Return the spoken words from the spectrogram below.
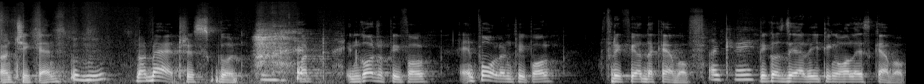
and chicken. Mm-hmm. Not bad, it's good. but in Gojo people, in Poland people, prefer the kebab Okay. because they are eating always kebab.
